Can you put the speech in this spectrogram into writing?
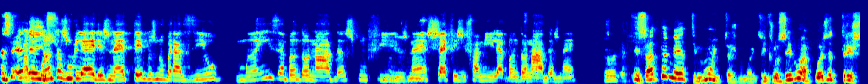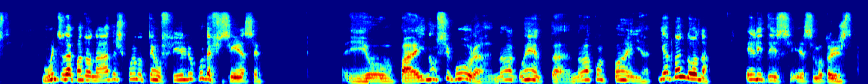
Mas, é, Mas é quantas isso. mulheres né, temos no Brasil mães abandonadas com filhos, né? chefes de família abandonadas, né? Exatamente, muitas, muitas. Inclusive, uma coisa triste: muitas abandonadas quando tem um filho com deficiência e o pai não segura, não aguenta, não acompanha e abandona. Ele disse, esse motorista,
